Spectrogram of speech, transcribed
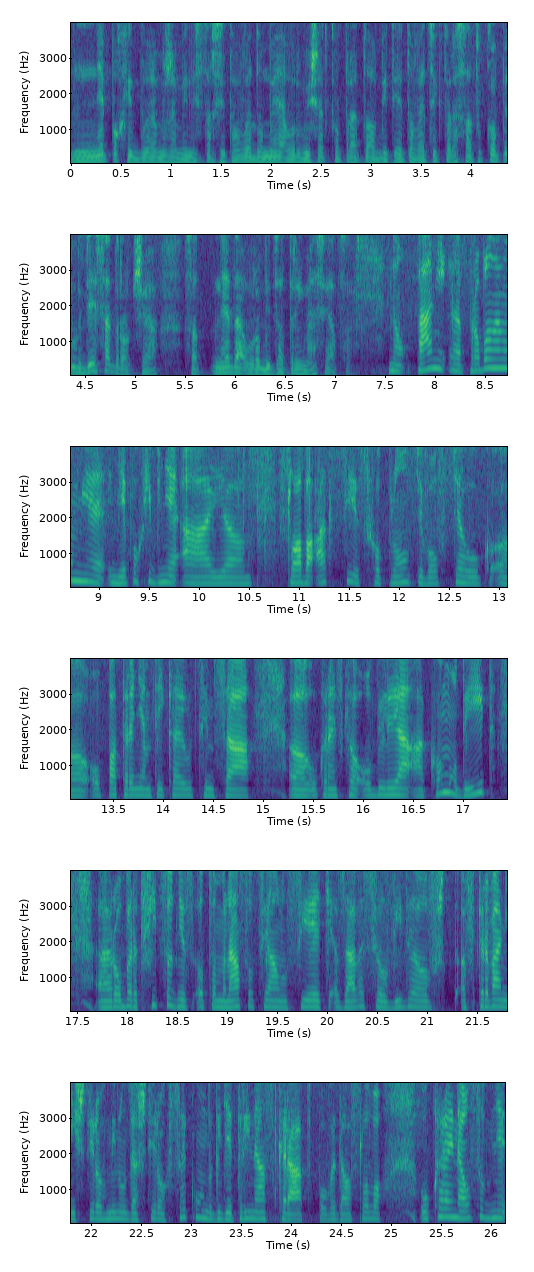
nepochybujem, že minister si to uvedomuje a urobí všetko preto, aby tieto veci, ktoré sa tu kopili 10 ročia, sa nedá urobiť za 3 mesiace. No, páni, e, problémom je nepochybne aj e, slabá akcie schopnosť vo vzťahu k opatreniam týkajúcim sa ukrajinského obilia a komodít. Robert Fico dnes o tom na sociálnu sieť zavesil video v, trvaní 4 minút a 4 sekúnd, kde 13 krát povedal slovo Ukrajina. Osobne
